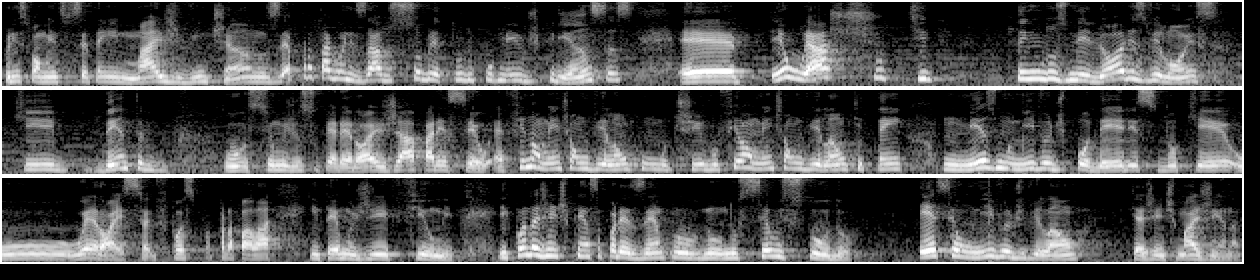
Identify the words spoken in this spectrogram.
principalmente se você tem mais de 20 anos. É protagonizado sobretudo por meio de crianças. É, eu acho que tem um dos melhores vilões que dentro os filmes de super-heróis já apareceu. É finalmente é um vilão com motivo, finalmente é um vilão que tem um mesmo nível de poderes do que o, o herói, se fosse para falar em termos de filme. E quando a gente pensa, por exemplo, no, no seu estudo, esse é o nível de vilão que a gente imagina.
